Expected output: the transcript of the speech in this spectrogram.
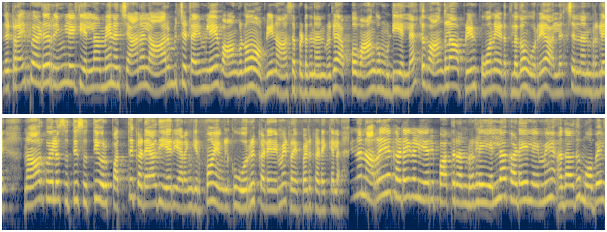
இந்த ட்ரைபேடு ரிங் லைட் எல்லாமே நான் சேனல் ஆரம்பித்த டைம்லேயே வாங்கணும் அப்படின்னு ஆசைப்பட்டது நண்பர்களே. அப்போ வாங்க முடியலை. வாங்கலாம் அப்படின்னு போன இடத்துல தான் ஒரே அலைச்சல் நண்பர்களே. நார்கோயிலை சுற்றி சுற்றி ஒரு பத்து கடையாவது ஏறி இறங்கியிருப்போம். எங்களுக்கு ஒரு கடையிலையுமே ட்ரைபேடு கிடைக்கல. இன்னும் நிறைய கடைகள் ஏறி பார்த்த நண்பர்களே எல்லா கடையிலையுமே அதாவது மொபைல்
